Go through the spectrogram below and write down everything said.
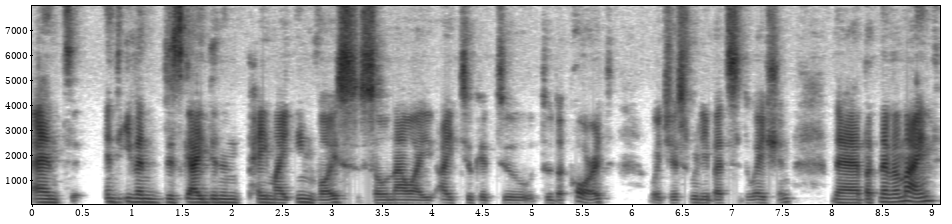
and and even this guy didn't pay my invoice so now i i took it to to the court which is really bad situation. Uh, but never mind.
